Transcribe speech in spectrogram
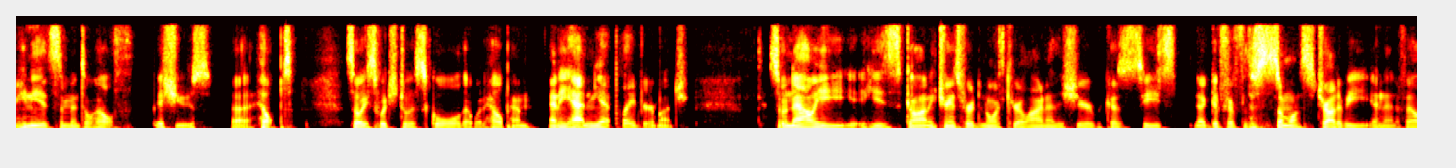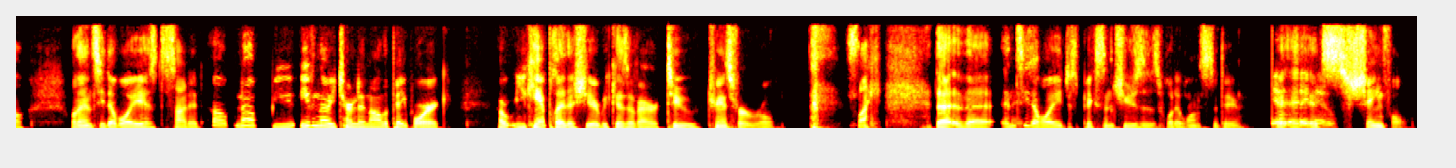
he needed some mental health issues uh, helped. So he switched to a school that would help him, and he hadn't yet played very much. So now he he's gone. He transferred to North Carolina this year because he's a good fit for this. Someone to try to be in the NFL. Well, the NCAA has decided, oh no, you even though you turned in all the paperwork, uh, you can't play this year because of our two transfer rule. It's like the the NCAA just picks and chooses what it wants to do. Yes, It- they it's shameful.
